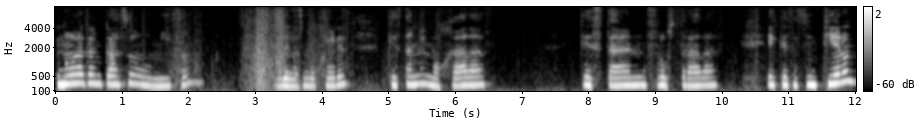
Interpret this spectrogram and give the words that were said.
No hagan caso omiso de las mujeres que están enojadas, que están frustradas y que se sintieron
